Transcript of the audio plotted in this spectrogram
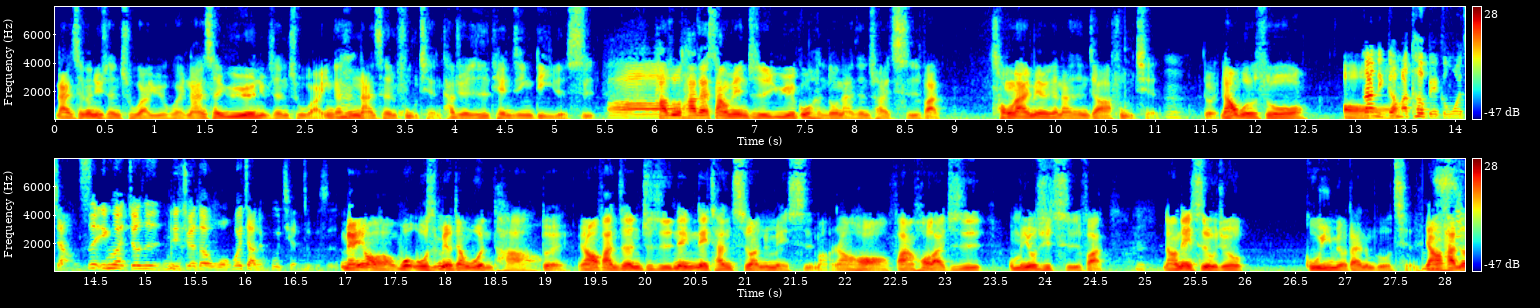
男生跟女生出来约会，男生约女生出来应该是男生付钱，他觉得这是天经地义的事。哦，他说他在上面就是约过很多男生出来吃饭，从来没有一个男生叫他付钱。嗯，对。然后我就说，哦，那你干嘛特别跟我讲？是因为就是你觉得我会叫你付钱，是不是？没有啊，我我是没有这样问他，哦对，然后反正就是那那餐吃完就没事嘛，然后反正后来就是我们又去吃饭，嗯然后那次我就故意没有带那么多钱，然后他就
